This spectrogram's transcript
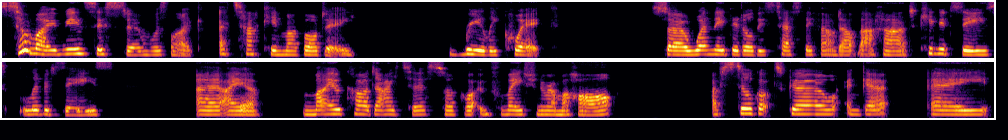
So my immune system was like attacking my body really quick. So when they did all these tests, they found out that I had kidney disease, liver disease. Uh, I have myocarditis, so I've got inflammation around my heart. I've still got to go and get a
